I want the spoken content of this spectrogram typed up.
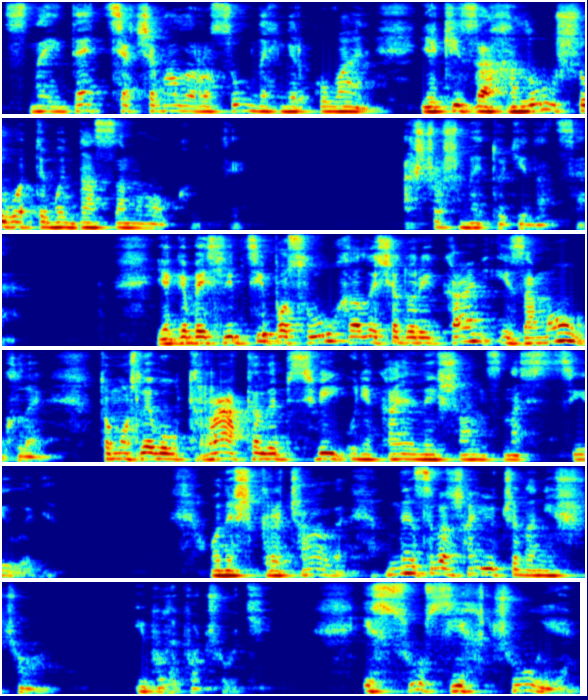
знайдеться чимало розумних міркувань, які заглушуватимуть нас замовкнути. А що ж ми тоді на це? Якби сліпці послухалися дорікань і замовкли, то, можливо, втратили б свій унікальний шанс на зцілення. Вони ж кричали, незважаючи на ніщо і були почуті. Ісус їх чує,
